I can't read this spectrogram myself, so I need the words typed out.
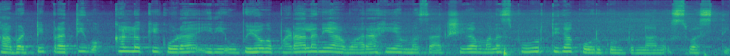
కాబట్టి ప్రతి ఒక్కళ్ళకి కూడా ఇది ఉపయోగపడాలని ఆ వారాహి అమ్మ సాక్షిగా మనస్ఫూర్తిగా కోరుకుంటున్నాను. స్వస్తి.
